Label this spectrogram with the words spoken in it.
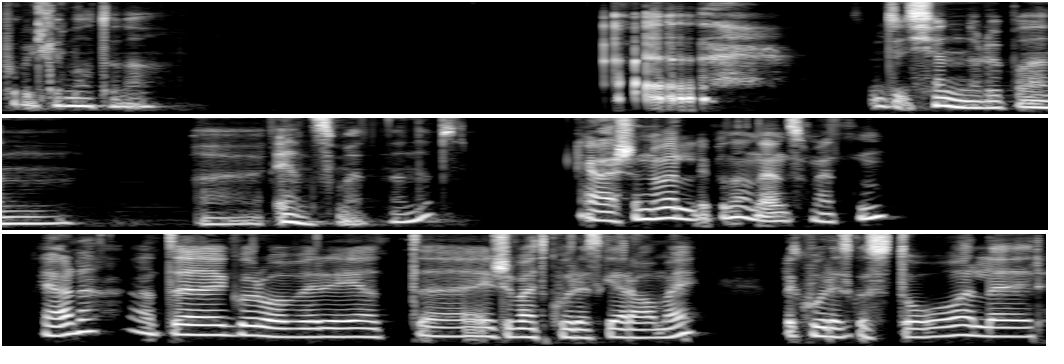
På hvilken måte da? Kjenner du på den uh, ensomheten hennes? Jeg kjenner veldig på den ensomheten. Jeg gjør det. At det går over i at jeg ikke veit hvor jeg skal gjøre av meg, eller hvor jeg skal stå, eller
